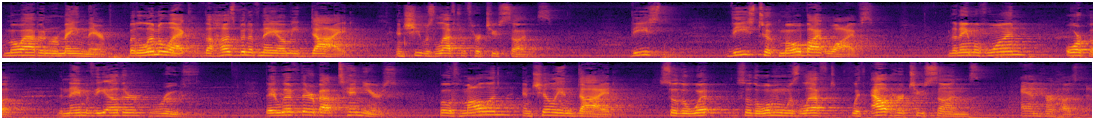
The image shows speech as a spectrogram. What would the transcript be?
Moab and remained there. But Elimelech, the husband of Naomi, died, and she was left with her two sons. These, these took Moabite wives. The name of one, Orpah, the name of the other, Ruth. They lived there about ten years. Both Mahlon and Chilion died, so the, so the woman was left without her two sons and her husband.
